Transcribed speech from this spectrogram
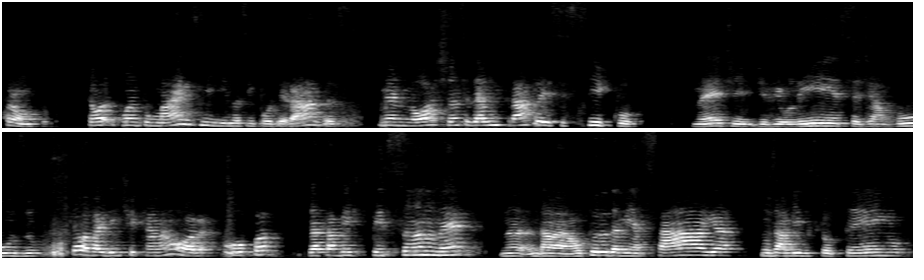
pronto. Então, quanto mais meninas empoderadas, menor chance dela entrar para esse ciclo né, de, de violência, de abuso, que ela vai identificar na hora. Opa, já está pensando né, na, na, altura da minha saia, nos amigos que eu tenho.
